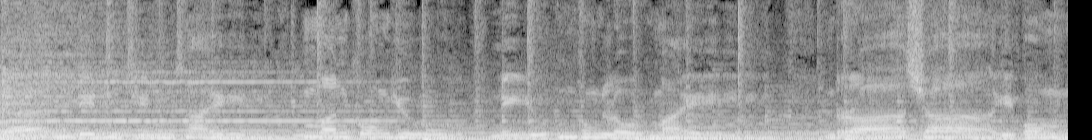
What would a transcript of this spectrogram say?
แดนดินถิ่นไทยมันคงอยู่ ในยุคของโลกใหม่ ราชาอีกองค์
